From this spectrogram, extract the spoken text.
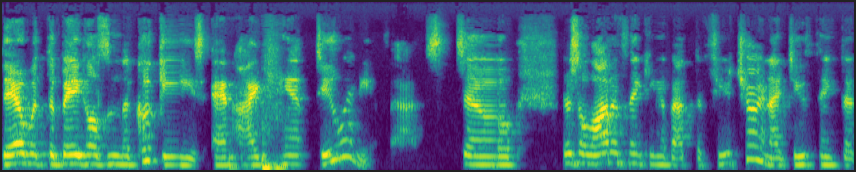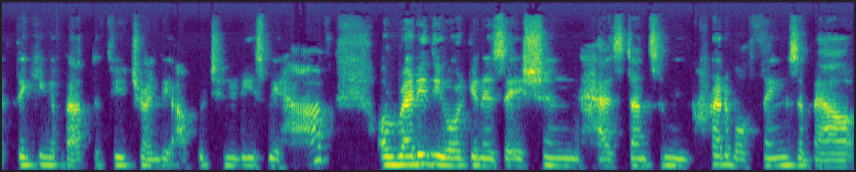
there with the bagels and the cookies and i can't do any of that. So there's a lot of thinking about the future and i do think that thinking about the future and the opportunities we have already the organization has done some incredible things about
